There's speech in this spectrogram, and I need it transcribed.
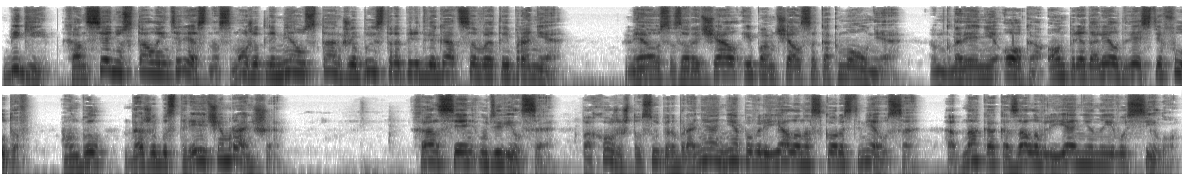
беги!» Хан Сеню стало интересно, сможет ли Меус так же быстро передвигаться в этой броне. Меус зарычал и помчался как молния. В мгновение ока он преодолел 200 футов. Он был даже быстрее, чем раньше. Хан Сень удивился. Похоже, что суперброня не повлияла на скорость Меуса, однако оказала влияние на его силу.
